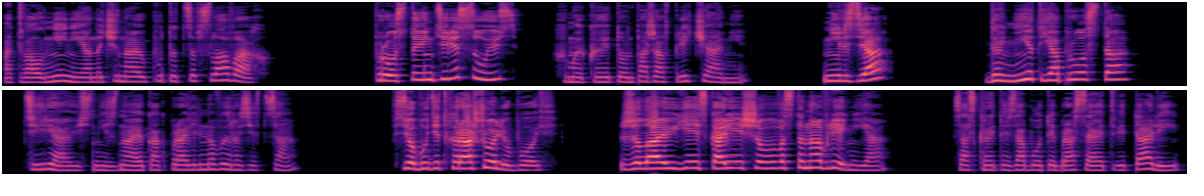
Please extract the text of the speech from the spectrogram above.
От волнения начинаю путаться в словах. «Просто интересуюсь», — хмыкает он, пожав плечами. «Нельзя?» «Да нет, я просто...» Теряюсь, не зная, как правильно выразиться. «Все будет хорошо, любовь. Желаю ей скорейшего восстановления!» Со скрытой заботой бросает Виталий,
